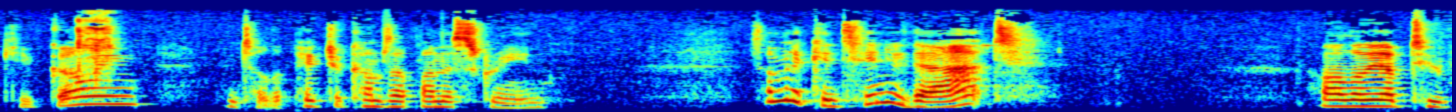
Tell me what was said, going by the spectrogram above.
Keep going until the picture comes up on the screen. So I'm going to continue that all the way up to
